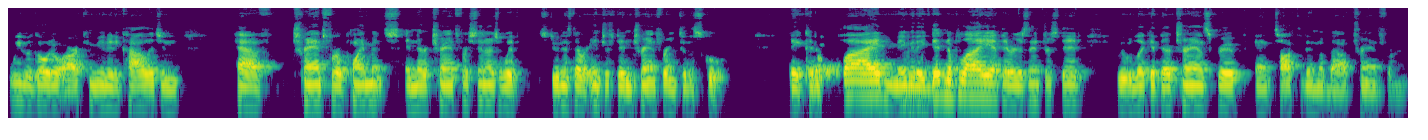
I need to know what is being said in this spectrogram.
we would go to our community college and have transfer appointments in their transfer centers with students that were interested in transferring to the school. They could have applied, maybe they didn't apply yet, they were just interested. We would look at their transcript and talk to them about transferring.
